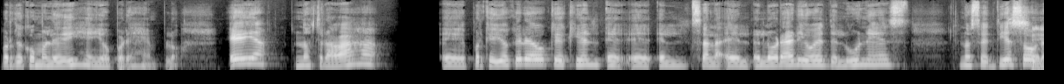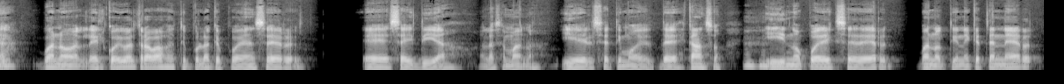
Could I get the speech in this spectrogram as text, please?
Porque como le dije yo, por ejemplo, ella nos trabaja, eh, porque yo creo que aquí el, el, el, horario es de lunes, no sé, 10 horas. Bueno, el, código del trabajo estipula que pueden ser eh, seis días a la semana y el séptimo de, descanso. Y no puede exceder, bueno, tiene que tener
